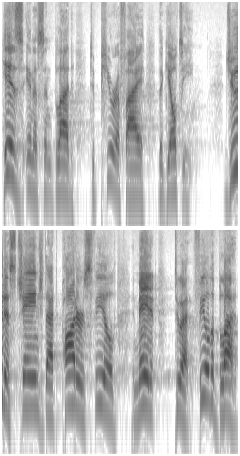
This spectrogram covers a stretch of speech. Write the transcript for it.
his innocent blood to purify the guilty. Judas changed that potter's field and made it to a field of blood.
